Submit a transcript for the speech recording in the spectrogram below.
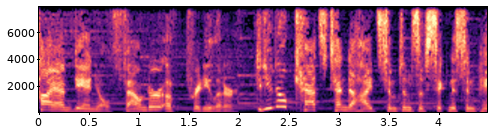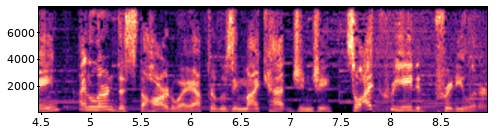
Hi, I'm Daniel, founder of Pretty Litter. Did you know cats tend to hide symptoms of sickness and pain? I learned this the hard way after losing my cat, Gingy. So I created Pretty Litter,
